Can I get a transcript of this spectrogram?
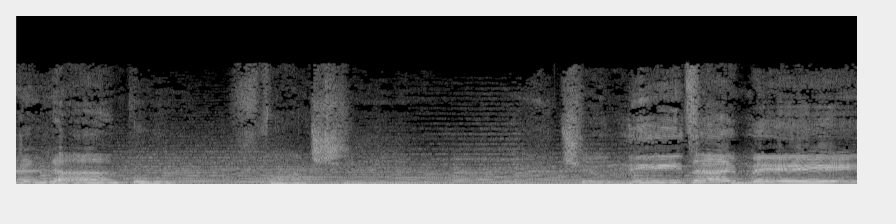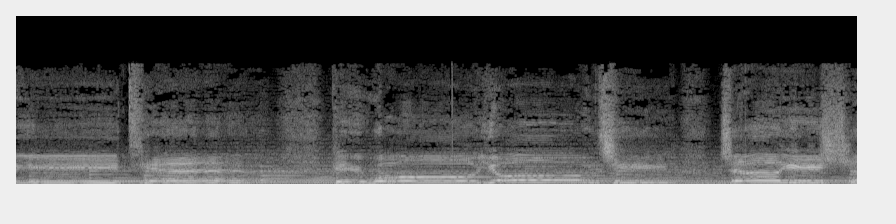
仍然不放弃。求你在每一天给我勇气。这一生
